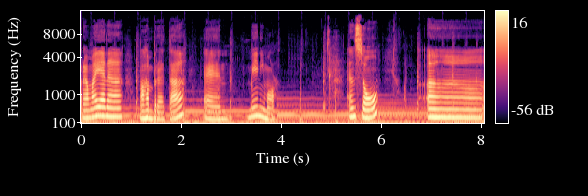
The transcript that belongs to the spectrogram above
Ramayana, Mahabharata, and many more. And so, uh,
